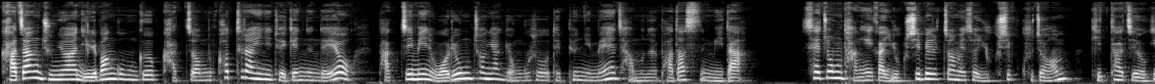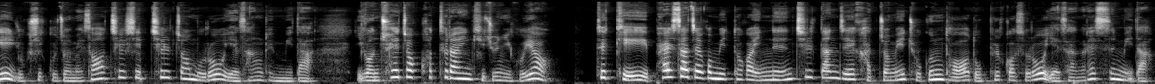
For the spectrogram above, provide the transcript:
가장 중요한 일반 공급 가점 커트라인이 되겠는데요. 박지민 월용청약연구소 대표님의 자문을 받았습니다. 세종 당해가 61점에서 69점, 기타 지역이 69점에서 77점으로 예상됩니다. 이건 최저 커트라인 기준이고요. 특히 84제곱미터가 있는 7단지의 가점이 조금 더 높을 것으로 예상을 했습니다.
